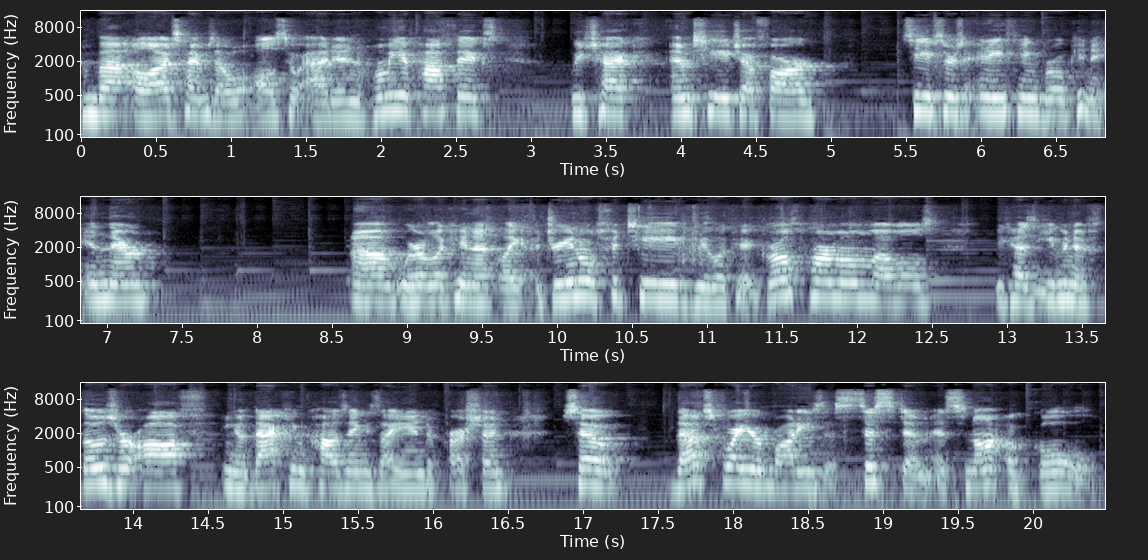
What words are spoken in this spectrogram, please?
But a lot of times I will also add in homeopathics. We check MTHFR, see if there's anything broken in there. Um, we're looking at like adrenal fatigue, we look at growth hormone levels because even if those are off, you know, that can cause anxiety and depression. So that's why your body's a system. It's not a goal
